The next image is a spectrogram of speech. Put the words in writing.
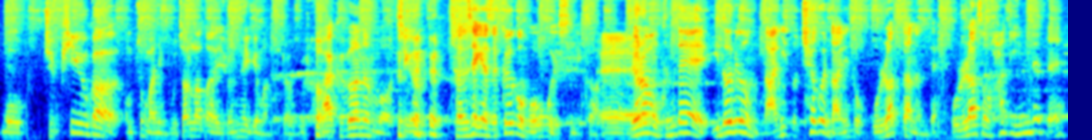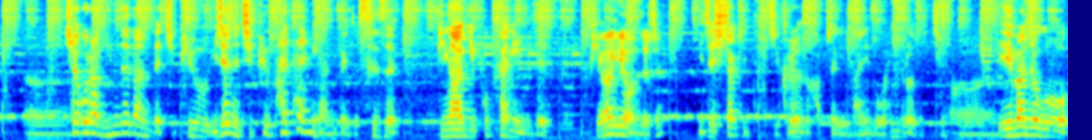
뭐 GPU가 엄청 많이 모자라다 이런 얘기 많더라고요. 아 그거는 뭐 지금 전 세계에서 끌고 모으고 있으니까. 예. 여러분 근데 이더리움 난이도 최고의 난이도 올랐다는데 올라서 하기 힘들대. 어, 최고로 하기 힘들다는데 GPU 이제는 GPU 팔 타이밍 아닌가 이제 슬슬 빙하기 폭탄이 이제 빙하기 언제지? 이제 시작이 됐지. 그래서 갑자기 난이도가 힘들어졌지. 어, 일반적으로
